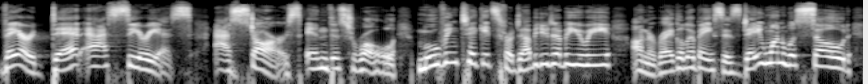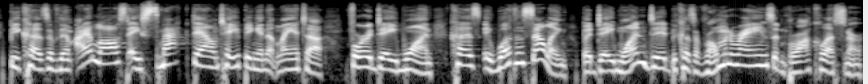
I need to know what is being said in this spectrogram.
They are dead ass serious as stars in this role, moving tickets for WWE on a regular basis. Day one was sold because of them. I lost a SmackDown taping in Atlanta for a day one because it wasn't selling, but day one did because of Roman Reigns and Brock Lesnar.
